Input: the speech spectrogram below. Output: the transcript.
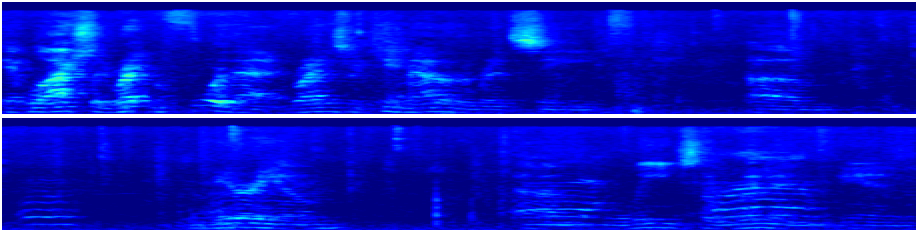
And well, actually, right before that, right as we came out of the Red Sea, um, Miriam um, leads the women in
